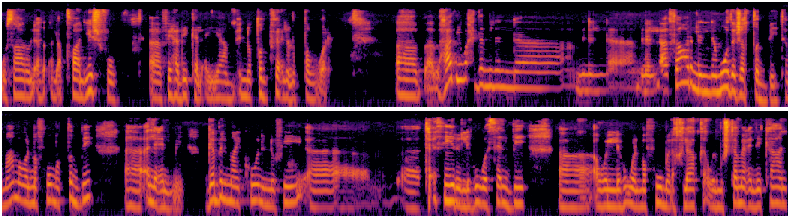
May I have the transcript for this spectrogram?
وصاروا الأطفال يشفوا آه في هذيك الأيام إنه الطب فعلا تطور آه هذه واحدة من ال من ال من الآثار للنموذج الطبي تمام؟ أو المفهوم الطبي العلمي. قبل ما يكون إنه في آه تأثير اللي هو سلبي آه، أو اللي هو المفهوم الأخلاقي أو المجتمع اللي كان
